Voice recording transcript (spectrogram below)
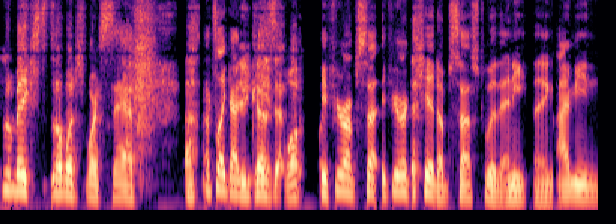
What makes so much more sense. That's like I because it, well, if you're upset if you're a kid obsessed with anything i mean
